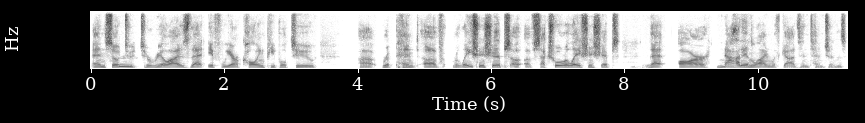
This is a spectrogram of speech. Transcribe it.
And so mm. to, to realize that if we are calling people to uh, repent of relationships, of, of sexual relationships that are not in line with God's intentions,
